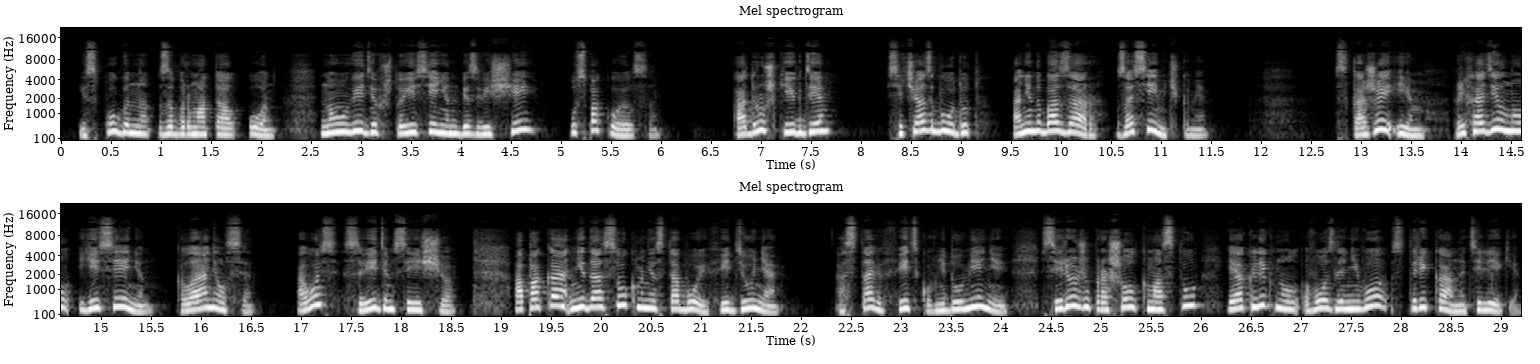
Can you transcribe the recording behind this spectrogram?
— испуганно забормотал он, но, увидев, что Есенин без вещей, успокоился. «А дружки где?» «Сейчас будут. Они на базар, за семечками». «Скажи им, приходил, мол, Есенин, кланялся. Авось свидимся еще. А пока не досуг мне с тобой, Федюня». Оставив Федьку в недоумении, Сережа прошел к мосту и окликнул возле него старика на телеге.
